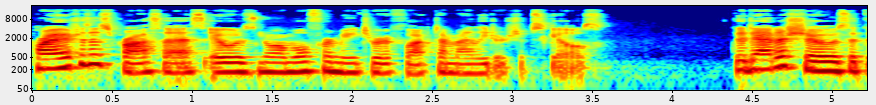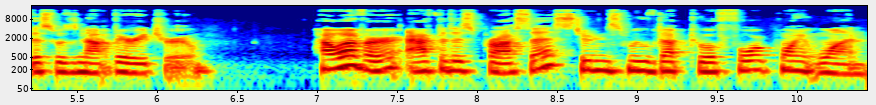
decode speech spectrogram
Prior to this process, it was normal for me to reflect on my leadership skills. The data shows that this was not very true. However, after this process, students moved up to a 4.1,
